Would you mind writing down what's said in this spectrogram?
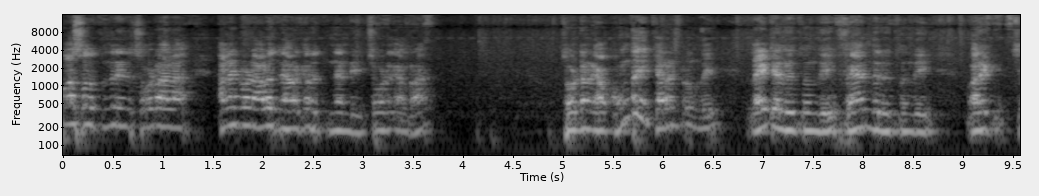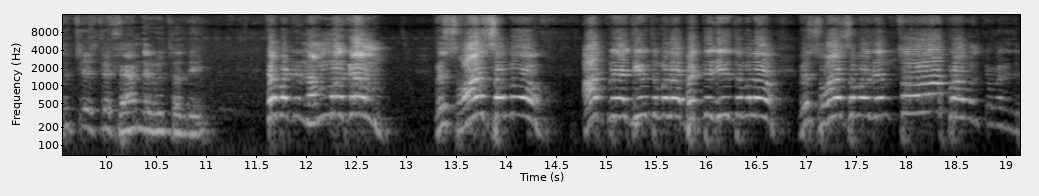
పాస్ అవుతుంది నేను చూడాలా అనేటువంటి ఆలోచన ఎవరికైనా వచ్చిందండి చూడగలరా? చూడడానికి ఉంది కరెంట్ ఉంది లైట్ వెలుగుతుంది ఫ్యాన్ తిరుగుతుంది వారికి స్విచ్ చేస్తే ఫ్యాన్ తిరుగుతుంది కాబట్టి నమ్మకం విశ్వాసము ఆత్మీయ జీవితంలో భక్తి జీవితంలో విశ్వాసము అది ఎంతో ప్రాముఖ్యమైనది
